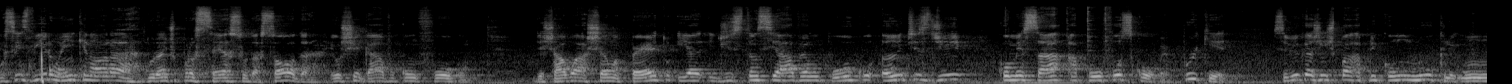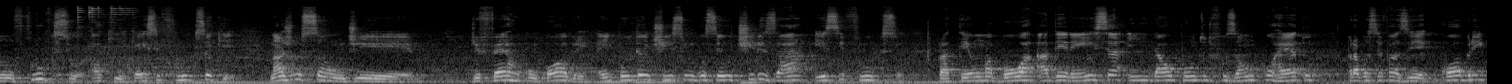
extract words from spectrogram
Vocês viram aí que na hora, durante o processo da solda, eu chegava com o fogo Deixava a chama perto e, a, e distanciava ela um pouco antes de começar a pôr o foscoper. Por quê? Você viu que a gente aplicou um núcleo, um fluxo aqui, que é esse fluxo aqui. Na junção de, de ferro com cobre, é importantíssimo você utilizar esse fluxo para ter uma boa aderência e dar o ponto de fusão correto para você fazer cobre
